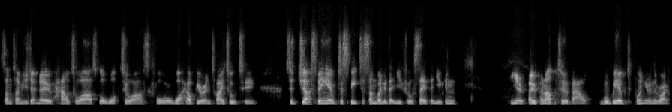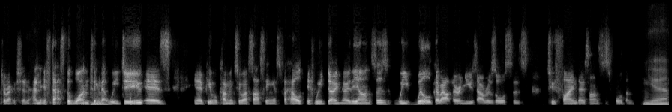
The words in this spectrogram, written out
sometimes you don't know how to ask or what to ask for or what help you're entitled to. So just being able to speak to somebody that you feel safe that you can you know open up to about will be able to point you in the right direction. And if that's the one thing that mm. we do is you know people coming to us asking us for help if we don't know the answers we will go out there and use our resources to find those answers for them. Yeah.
